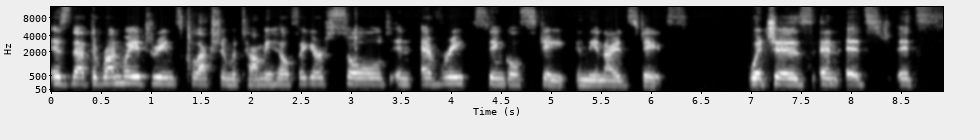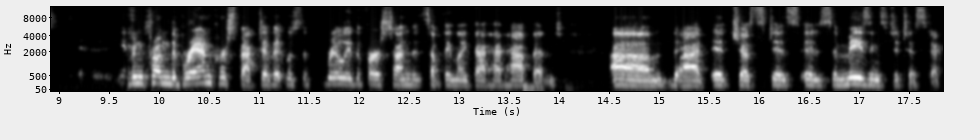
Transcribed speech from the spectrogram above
is that the Runway Dreams collection with Tommy Hilfiger sold in every single state in the United States, which is, and it's, it's even from the brand perspective, it was the, really the first time that something like that had happened. Um, that it just is, is amazing statistic.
